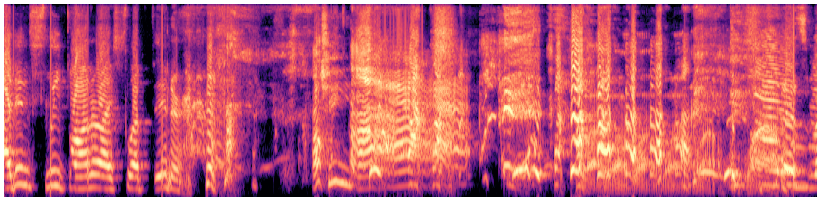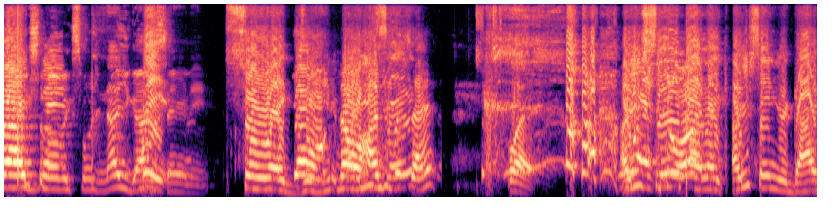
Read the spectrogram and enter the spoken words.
I didn't sleep on her. I slept in her. wow, wow, wow. That's maximum exposure. Now you gotta Wait. say her name. So like, no, no, hundred saying- percent. What? Are you saying that like? Are you saying your guy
